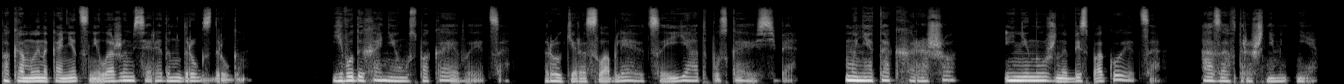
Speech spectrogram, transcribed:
пока мы, наконец, не ложимся рядом друг с другом. Его дыхание успокаивается, руки расслабляются, и я отпускаю себя. Мне так хорошо, и не нужно беспокоиться о завтрашнем дне.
